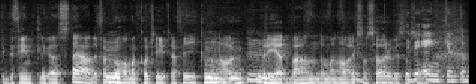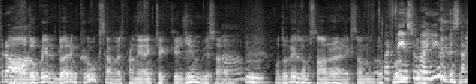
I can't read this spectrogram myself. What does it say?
i befintliga städer för Mm. då har man kollektivtrafik och man Mm, har mm, mm. bredband och man har liksom service Det och blir så. enkelt och bra. Ja, och då, blir, då är det en klok samhällsplanering tycker gymbisar. Ja. Mm. Och då vill de snarare liksom uppmuntra. Vart finns de här gymbisarna?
